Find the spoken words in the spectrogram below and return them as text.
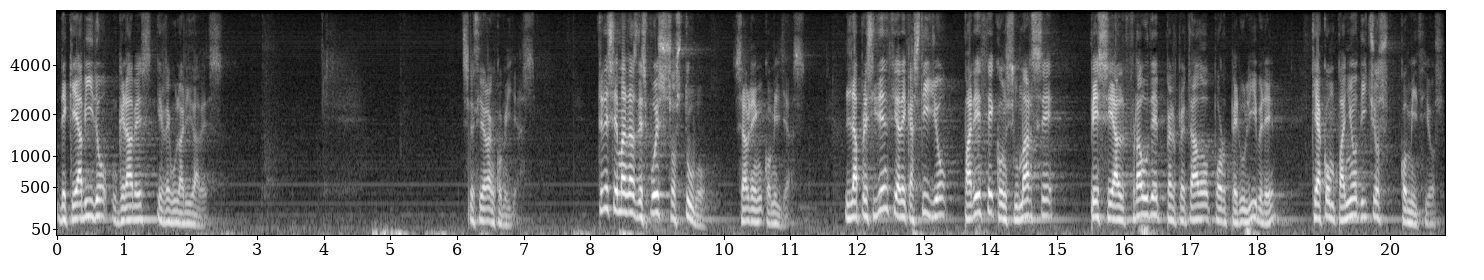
de que ha habido graves irregularidades. Se cierran comillas. Tres semanas después sostuvo, se abren comillas, la presidencia de Castillo parece consumarse pese al fraude perpetrado por Perú Libre, que acompañó dichos comicios,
